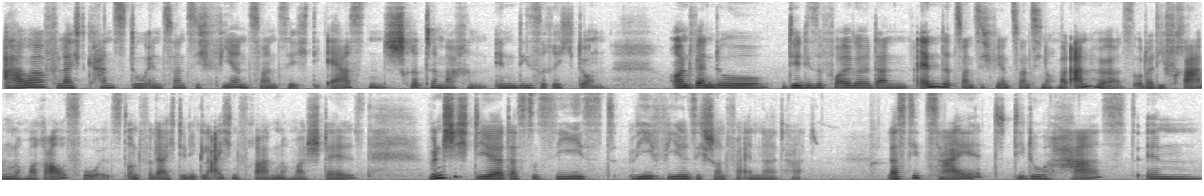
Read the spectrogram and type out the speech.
aber vielleicht kannst du in 2024 die ersten Schritte machen in diese Richtung. Und wenn du dir diese Folge dann Ende 2024 nochmal anhörst oder die Fragen nochmal rausholst und vielleicht dir die gleichen Fragen nochmal stellst, wünsche ich dir, dass du siehst, wie viel sich schon verändert hat. Lass die Zeit, die du hast in,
